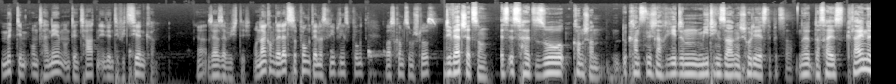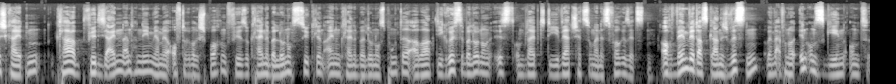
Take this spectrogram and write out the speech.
mit dem Unternehmen und den Taten identifizieren kann. Ja, sehr, sehr wichtig. Und dann kommt der letzte Punkt, Dennis Lieblingspunkt. Was kommt zum Schluss? Die Wertschätzung. Es ist halt so, komm schon, du kannst nicht nach jedem Meeting sagen, ich hol dir jetzt eine Pizza. Ne? Das heißt, Kleinigkeiten, klar, für die einen Unternehmen, wir haben ja oft darüber gesprochen, für so kleine Belohnungszyklen ein und kleine Belohnungspunkte, aber die größte Belohnung ist und bleibt die Wertschätzung deines Vorgesetzten. Auch wenn wir das gar nicht wissen, wenn wir einfach nur in uns gehen und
